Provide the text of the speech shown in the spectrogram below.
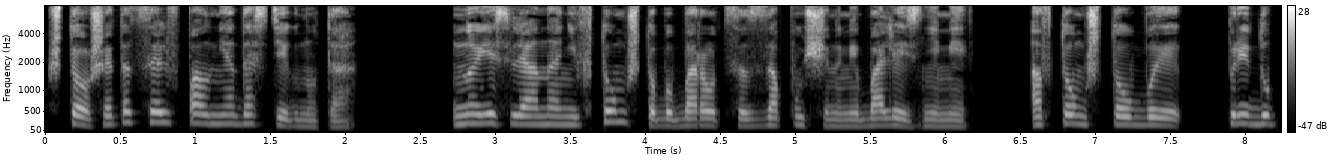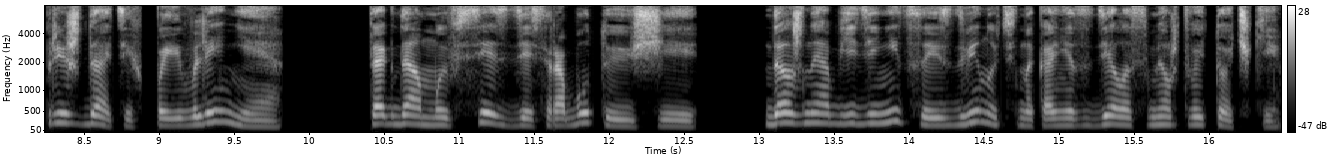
что ж, эта цель вполне достигнута. Но если она не в том, чтобы бороться с запущенными болезнями, а в том, чтобы предупреждать их появление, тогда мы все здесь работающие должны объединиться и сдвинуть, наконец, дело с мертвой точки.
